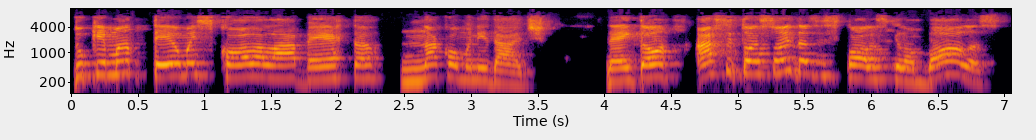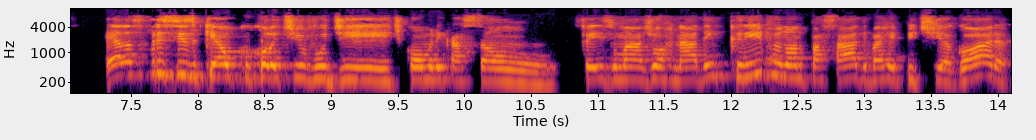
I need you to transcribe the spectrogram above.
do que manter uma escola lá aberta na comunidade. Né? Então, as situações das escolas quilombolas, elas precisam, que é o que o coletivo de, de comunicação fez uma jornada incrível no ano passado e vai repetir agora,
